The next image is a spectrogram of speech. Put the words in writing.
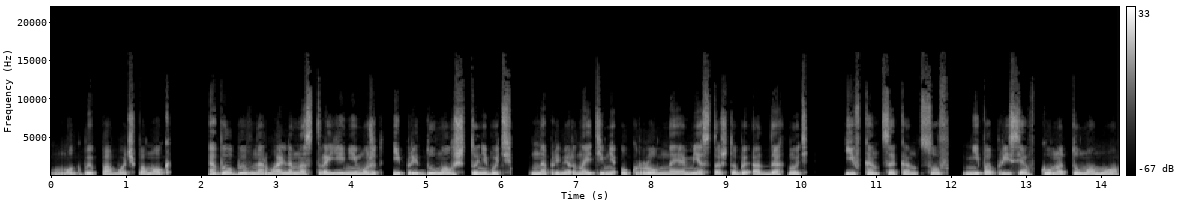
Мог бы помочь, помог. А был бы в нормальном настроении, может, и придумал что-нибудь. Например, найти мне укромное место, чтобы отдохнуть. И в конце концов, не попрись я в комнату Момо,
